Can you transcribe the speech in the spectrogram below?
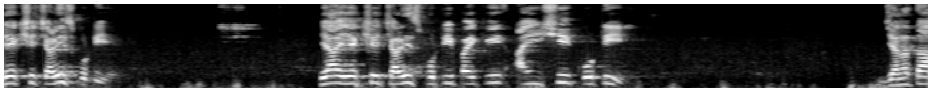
एकशे चाळीस कोटी आहे. या एकशे चाळीस कोटीपैकी ऐंशी कोटी जनता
